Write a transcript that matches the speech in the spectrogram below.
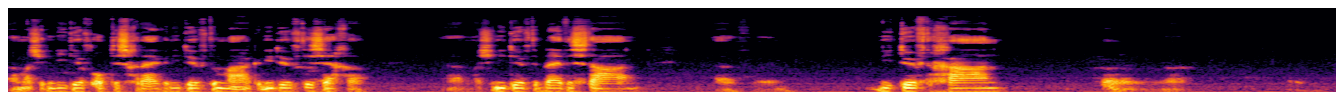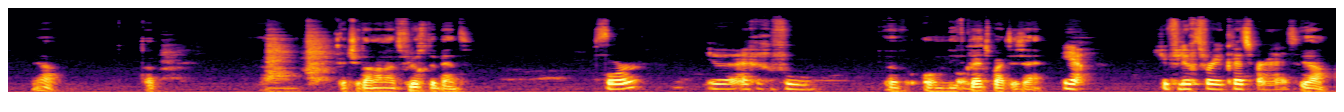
ehm, als je het niet durft op te schrijven, niet durft te maken, niet durft te zeggen, als je niet durft te blijven staan, niet durft te gaan, eh, eh, ja, dat, ehm, dat je dan aan het vluchten bent. Voor je eigen gevoel. eh, om niet kwetsbaar te zijn. Ja. Je vlucht voor je kwetsbaarheid. Ja,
